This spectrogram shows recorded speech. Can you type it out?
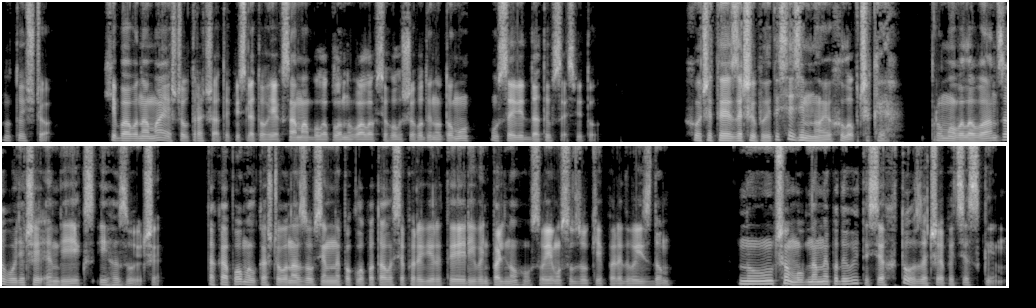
ну то й що? Хіба вона має що втрачати після того, як сама була планувала всього лише годину тому усе віддати Всесвіту? Хочете зачепитися зі мною, хлопчики? промовила Ван, заводячи MBX і газуючи. Така помилка, що вона зовсім не поклопоталася перевірити рівень пального у своєму Сузукі перед виїздом. Ну, чому б нам не подивитися, хто зачепиться з ким?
